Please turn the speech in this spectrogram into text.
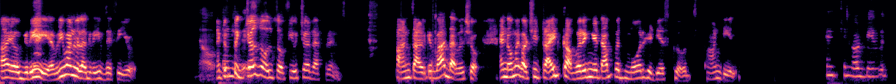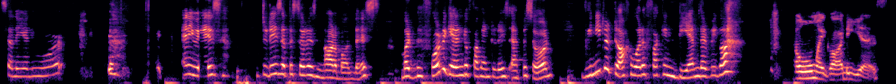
I agree. Everyone will agree if they see you. No. I took anyways. pictures also, future reference. पांच साल के बाद I will show. And oh my god, she tried covering it up with more hideous clothes. Can't deal. I cannot deal with Sunny anymore. Anyways, today's episode is not about this. But before we get into fucking today's episode, we need to talk about a fucking DM that we got. Oh my god, yes.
